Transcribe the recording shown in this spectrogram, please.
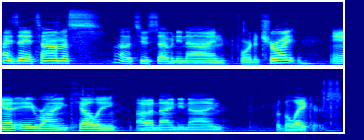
Isaiah Thomas Uh, out of 279 for Detroit, and a Ryan Kelly out of 99 for the Lakers.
